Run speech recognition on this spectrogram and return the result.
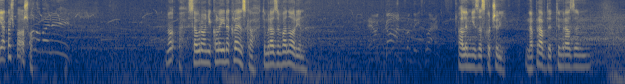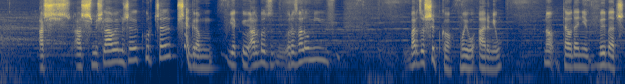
Jakoś poszło. No, Sauronie, kolejna klęska, tym razem Vanorien. Ale mnie zaskoczyli. Naprawdę, tym razem aż, aż myślałem, że kurczę, przegram. Jak, albo z, rozwalą mi w, bardzo szybko moją armią. No, Teodenie, wybacz.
